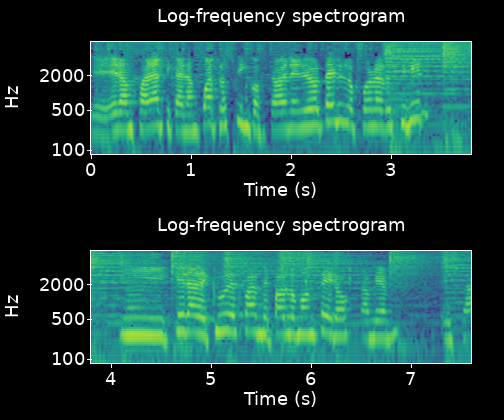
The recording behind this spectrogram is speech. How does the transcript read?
eran fanáticas, eran cuatro o cinco que estaban en el hotel, lo fueron a recibir y que era del club de fan de Pablo Montero también, ella.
